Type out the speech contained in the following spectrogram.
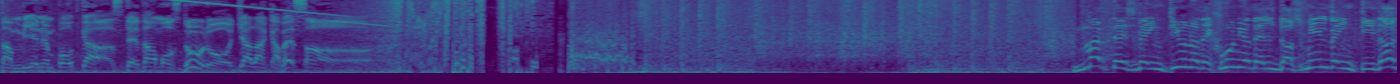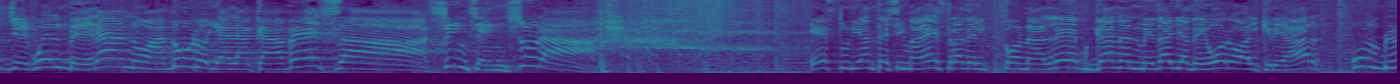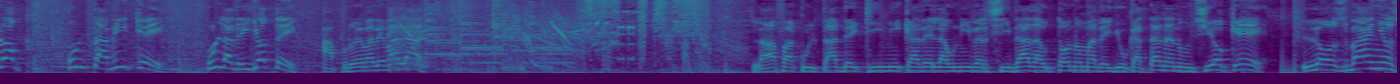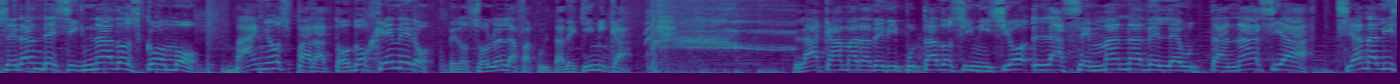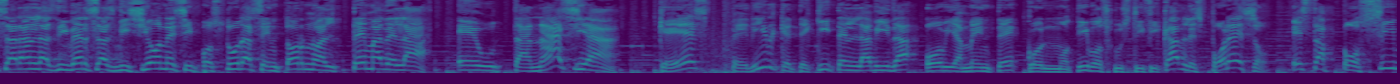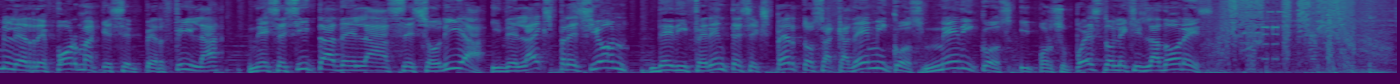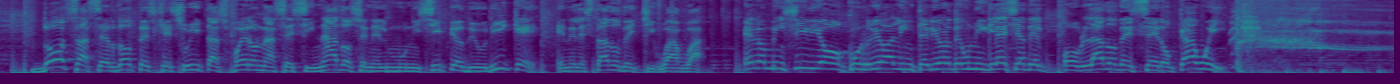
También en podcast te damos duro y a la cabeza. Martes 21 de junio del 2022 llegó el verano a duro y a la cabeza, sin censura. Estudiantes y maestra del CONALEP ganan medalla de oro al crear un blog, un tabique, un ladrillote a prueba de balas. La Facultad de Química de la Universidad Autónoma de Yucatán anunció que los baños serán designados como baños para todo género, pero solo en la Facultad de Química. La Cámara de Diputados inició la Semana de la Eutanasia. Se analizarán las diversas visiones y posturas en torno al tema de la eutanasia que es pedir que te quiten la vida, obviamente con motivos justificables. Por eso, esta posible reforma que se perfila necesita de la asesoría y de la expresión de diferentes expertos académicos, médicos y por supuesto legisladores. Dos sacerdotes jesuitas fueron asesinados en el municipio de Urique, en el estado de Chihuahua. El homicidio ocurrió al interior de una iglesia del poblado de Cerocawi.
